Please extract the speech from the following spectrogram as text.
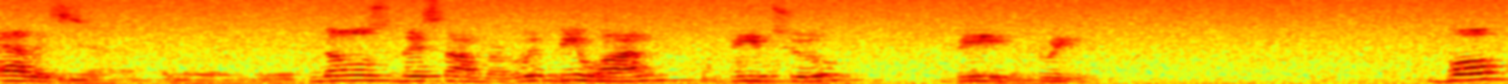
Alice Yeah, so what would you do? knows this number with B1, B2, B3. Bob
